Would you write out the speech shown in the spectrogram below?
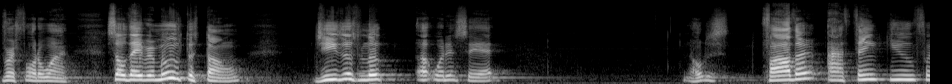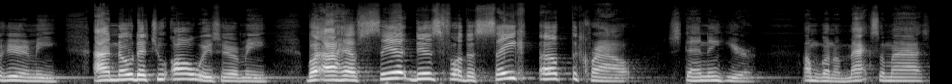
Verse 41. So they removed the stone. Jesus looked upward and said, Notice, Father, I thank you for hearing me. I know that you always hear me, but I have said this for the sake of the crowd standing here. I'm going to maximize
